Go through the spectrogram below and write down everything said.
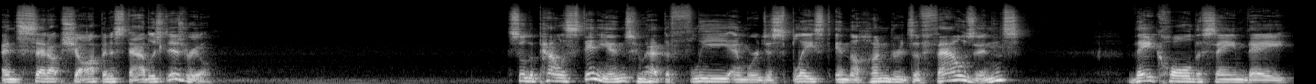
and set up shop and established Israel. So the Palestinians who had to flee and were displaced in the hundreds of thousands, they call the same day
